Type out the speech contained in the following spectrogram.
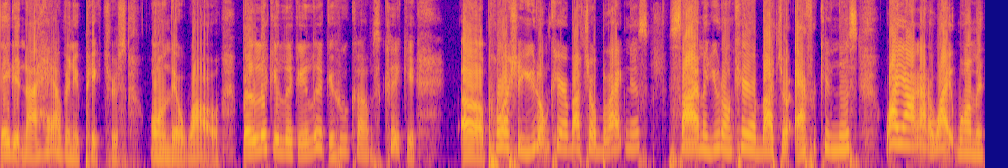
they did not have any pictures on their wall. But looky, looky, looky, who comes cooking? Uh, Porsha, you don't care about your blackness. Simon, you don't care about your Africanness. Why y'all got a white woman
